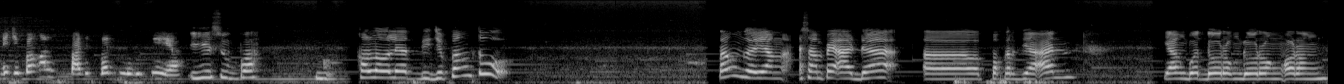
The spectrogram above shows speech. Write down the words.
di Jepang kan padat banget penduduknya ya. Iya sumpah kalau lihat di Jepang tuh tahu nggak yang sampai ada eh, pekerjaan yang buat dorong-dorong orang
